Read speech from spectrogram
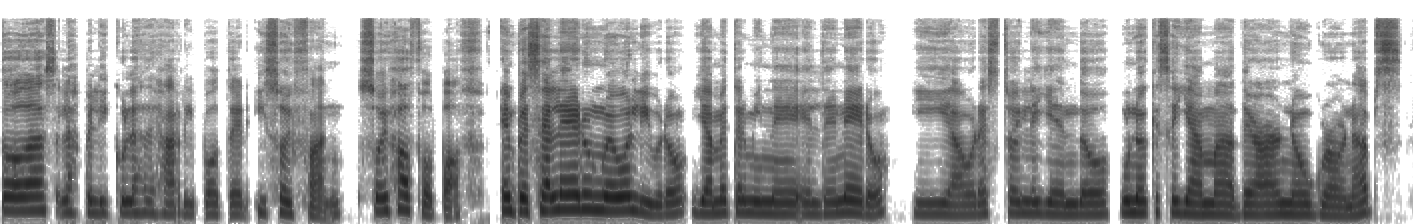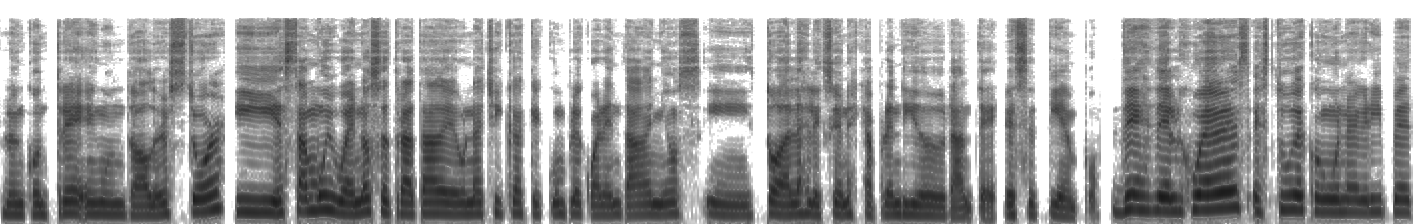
todas las películas de Harry Potter y soy fan, soy Hufflepuff. Empecé a leer un nuevo libro, ya me terminé el de enero y ahora estoy leyendo uno que se llama There Are No Grown-Ups. Lo encontré en un dollar store y está muy bueno. Se trata de una chica que cumple 40 años y todas las lecciones que ha aprendido durante ese tiempo. Desde el jueves estuve con una gripe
